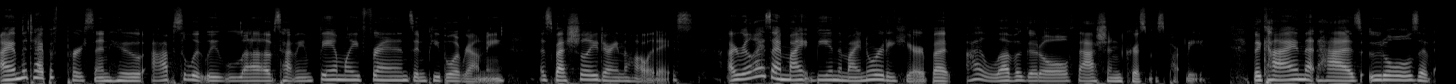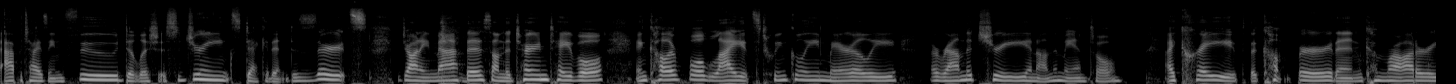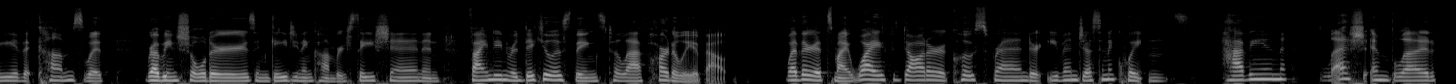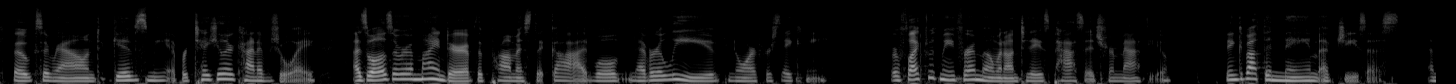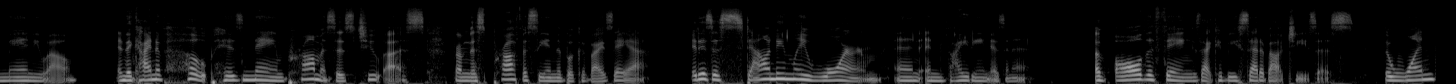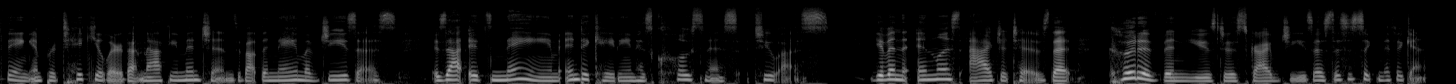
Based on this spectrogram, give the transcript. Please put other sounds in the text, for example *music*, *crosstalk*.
I am the type of person who absolutely loves having family, friends, and people around me, especially during the holidays. I realize I might be in the minority here, but I love a good old fashioned Christmas party. The kind that has oodles of appetizing food, delicious drinks, decadent desserts, Johnny Mathis on the turntable, and colorful lights twinkling merrily around the tree and on the mantle. I crave the comfort and camaraderie that comes with rubbing shoulders, engaging in conversation, and finding ridiculous things to laugh heartily about. Whether it's my wife, daughter, a close friend, or even just an acquaintance, having flesh and blood folks around gives me a particular kind of joy, as well as a reminder of the promise that God will never leave nor forsake me. Reflect with me for a moment on today's passage from Matthew. Think about the name of Jesus, Emmanuel, and the kind of hope his name promises to us from this prophecy in the book of Isaiah. It is astoundingly warm and inviting, isn't it? Of all the things that could be said about Jesus, the one thing in particular that Matthew mentions about the name of Jesus is that its name indicating his closeness to us. Given the endless adjectives that could have been used to describe Jesus, this is significant.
